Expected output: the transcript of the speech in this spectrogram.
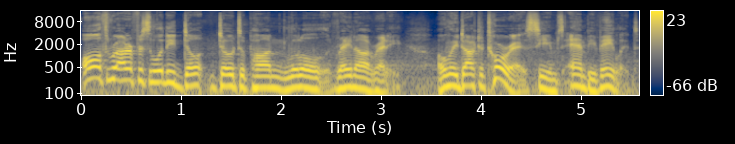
All throughout our facility don't dote upon little Reyna already. Only Dr. Torres seems ambivalent.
